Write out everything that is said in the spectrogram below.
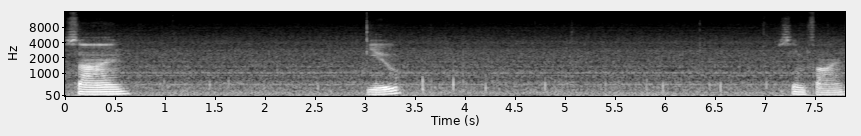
Sign. You. Seem fine.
